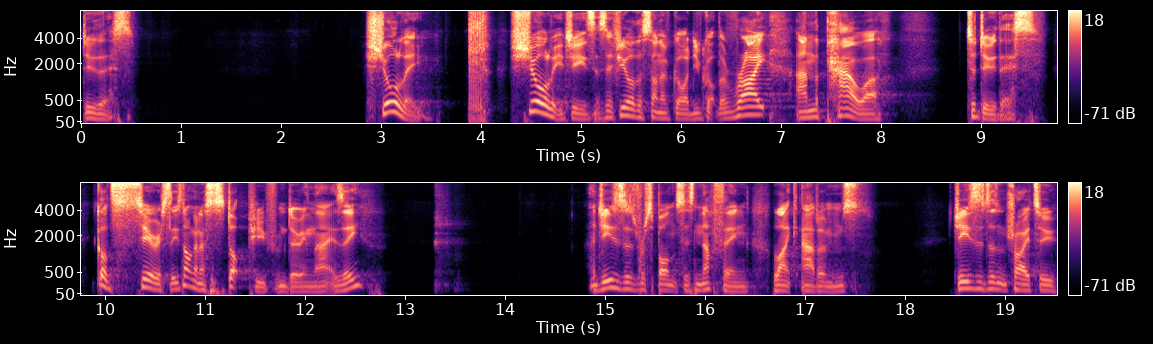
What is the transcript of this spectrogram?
do this. Surely, surely, Jesus, if you're the Son of God, you've got the right and the power to do this. God, seriously, He's not going to stop you from doing that, is He? And Jesus' response is nothing like Adam's. Jesus doesn't try to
